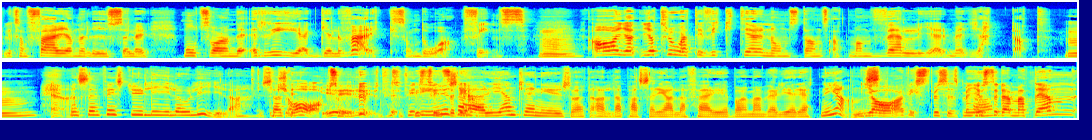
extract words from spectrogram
liksom, färganalys eller motsvarande regelverk som då finns. Ja, jag, jag tror att det är viktigare någonstans att man väljer med hjärtat. Mm. Eh, Men sen finns det ju lila och lila. Så Ja, absolut. För, för Visst det är ju så det här, egentligen är det ju så att alla passar i alla färger bara man väljer rätt nyans. Ja visst precis men just det där med att den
